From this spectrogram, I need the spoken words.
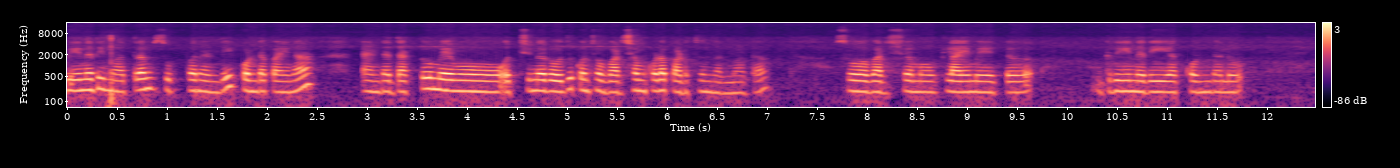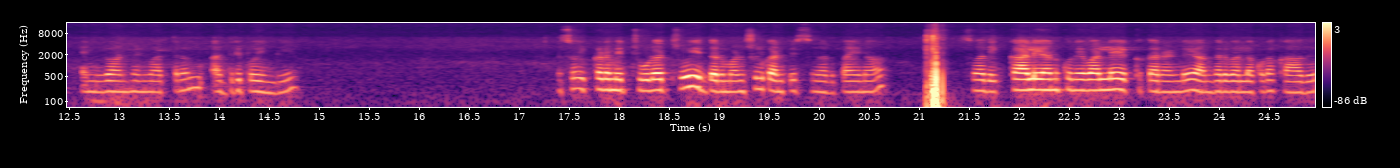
గ్రీనరీ మాత్రం సూపర్ అండి కొండపైన అండ్ దట్టు మేము వచ్చిన రోజు కొంచెం వర్షం కూడా పడుతుందన్నమాట. సో వర్షము క్లైమేట్ గ్రీనరీ ఆ కొండలు ఎన్విరాన్మెంట్ మాత్రం అదిరిపోయింది. సో ఇక్కడ మీరు చూడొచ్చు ఇద్దరు మనుషులు కనిపిస్తున్నారు పైన. సో అది ఎక్కాలి అనుకునే వాళ్ళే ఎక్కుతారండి అందరి వల్ల కూడా కాదు.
